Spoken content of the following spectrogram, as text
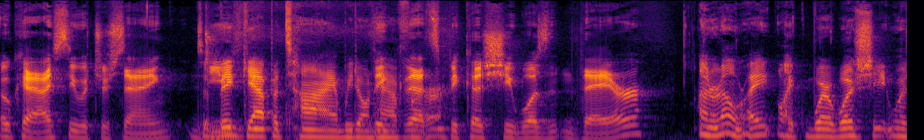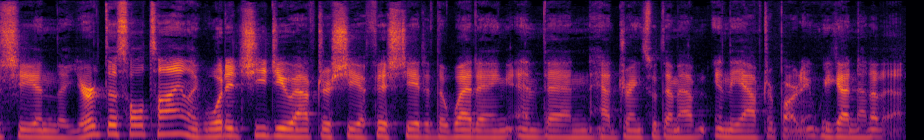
Okay, I see what you're saying. It's a big gap of time we don't think have that's her. because she wasn't there? I don't know, right? Like, where was she? Was she in the yurt this whole time? Like, what did she do after she officiated the wedding and then had drinks with them in the after party? We got none of that.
